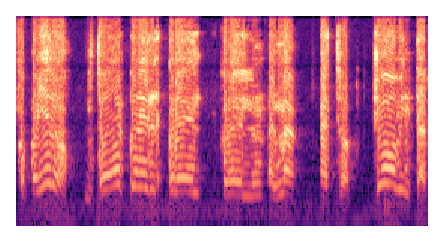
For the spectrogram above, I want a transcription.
compañero, estoy con, el, con, el, con el, maestro. ¿Qué vamos a pintar?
